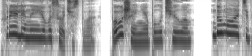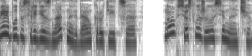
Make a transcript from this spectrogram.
фрейлины ее высочества. Повышение получила. Думала, теперь буду среди знатных дам крутиться. Но все сложилось иначе.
